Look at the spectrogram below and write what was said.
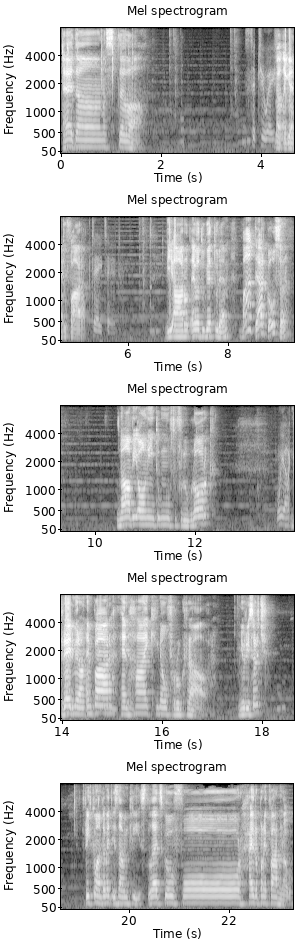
Etan Stella. Situation Well, again, too far. Updated. We are not able to get to them, but they are closer. Now we all need to move to are Great Miran Empire, and High Kingdom Frugral. New research? Fleet command limit is now increased. Let's go for hydroponic farm now.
